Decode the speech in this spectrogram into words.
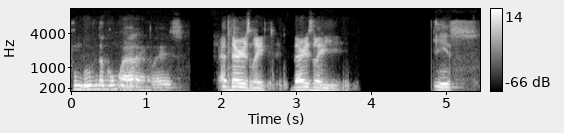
com dúvida como era em inglês. É Dursley. Dursley. Isso.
